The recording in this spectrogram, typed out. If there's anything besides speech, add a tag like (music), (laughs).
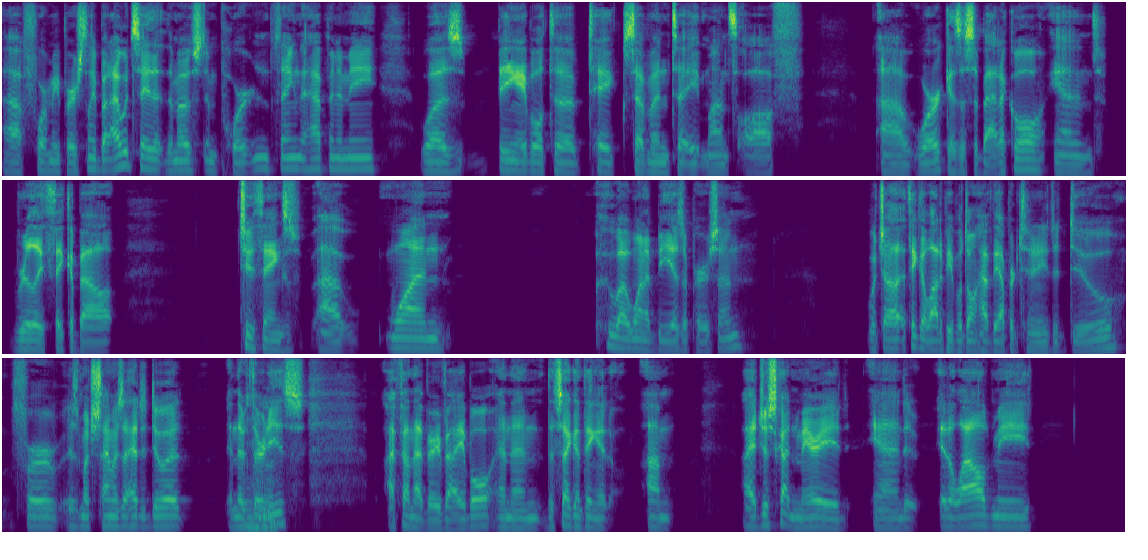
uh, for me personally. But I would say that the most important thing that happened to me was being able to take seven to eight months off uh, work as a sabbatical and really think about two things. Uh, one, who I want to be as a person, which I think a lot of people don't have the opportunity to do for as much time as I had to do it in their mm-hmm. 30s. I found that very valuable. And then the second thing, it um, I had just gotten married, and it, it allowed me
